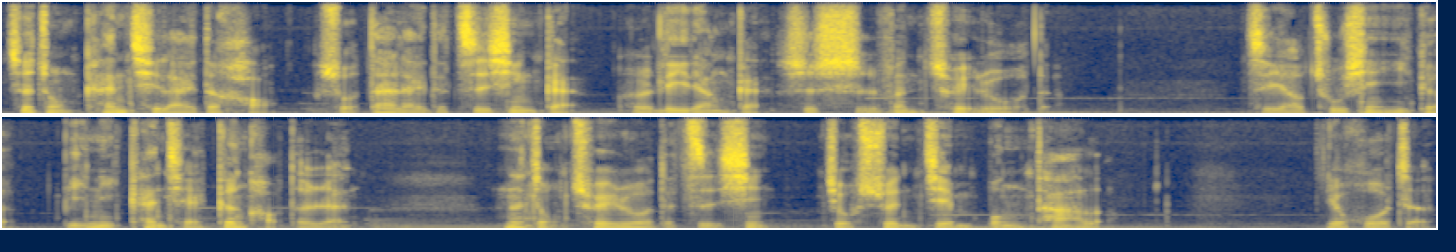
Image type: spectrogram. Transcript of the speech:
这种看起来的好所带来的自信感和力量感是十分脆弱的。只要出现一个比你看起来更好的人。那种脆弱的自信就瞬间崩塌了。又或者，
